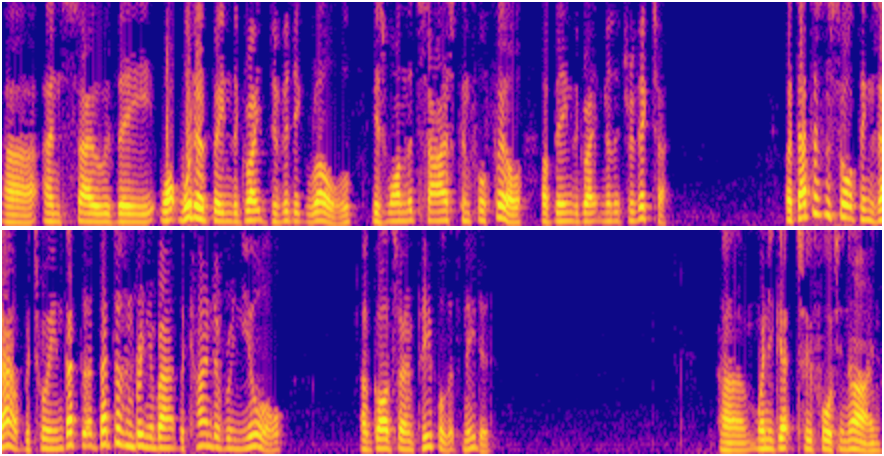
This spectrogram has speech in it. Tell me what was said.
Uh, and so the, what would have been the great Davidic role is one that Cyrus can fulfill of being the great military victor. But that doesn't sort things out between, that, that doesn't bring about the kind of renewal of God's own people that's needed. Um, when you get to 49,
